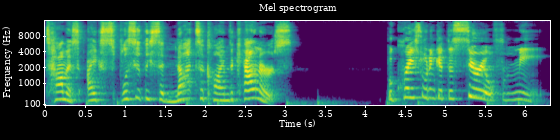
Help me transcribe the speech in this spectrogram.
Thomas, I explicitly said not to climb the counters. But Grace wouldn't get the cereal from me.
